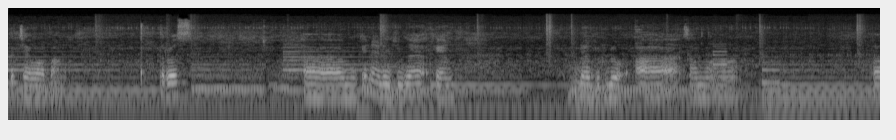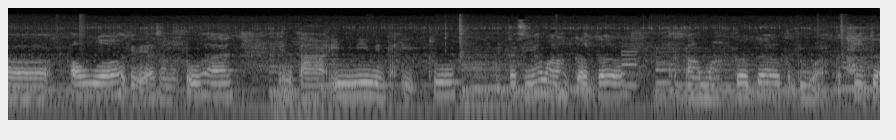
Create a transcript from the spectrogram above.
Kecewa banget. Terus uh, mungkin ada juga yang udah berdoa sama uh, Allah gitu ya sama Tuhan. Minta ini minta itu. Dikasihnya malah gagal. Pertama gagal kedua ketiga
